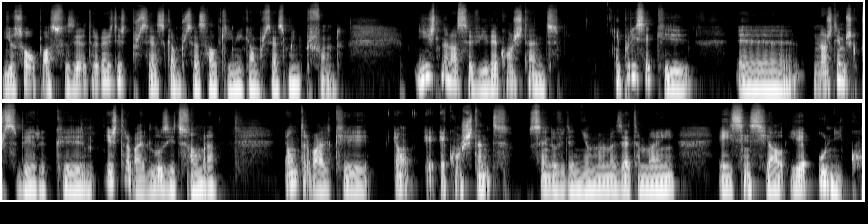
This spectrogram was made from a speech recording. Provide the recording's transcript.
e eu só o posso fazer através deste processo, que é um processo alquímico, é um processo muito profundo. E isto na nossa vida é constante. E por isso é que uh, nós temos que perceber que este trabalho de luz e de sombra é um trabalho que é, um, é, é constante, sem dúvida nenhuma, mas é também é essencial e é único.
